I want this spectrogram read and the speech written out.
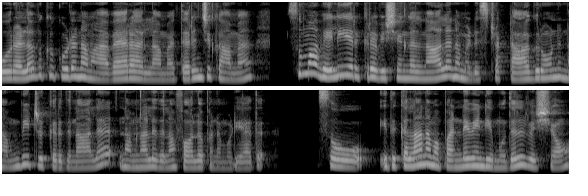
ஓரளவுக்கு கூட நம்ம அவேராக இல்லாமல் தெரிஞ்சுக்காம சும்மா வெளியே இருக்கிற விஷயங்கள்னால நம்ம டிஸ்ட்ராக்ட் ஆகுறோன்னு நம்பிட்டு இருக்கிறதுனால நம்மளால் இதெல்லாம் ஃபாலோ பண்ண முடியாது. ஸோ இதுக்கெல்லாம் நம்ம பண்ண வேண்டிய முதல் விஷயம்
